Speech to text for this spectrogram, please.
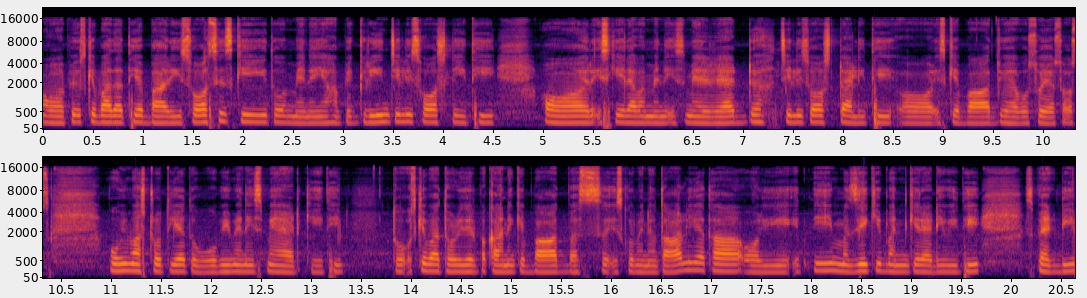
और फिर उसके बाद आती है बारी सॉसेस की तो मैंने यहाँ पे ग्रीन चिली सॉस ली थी और इसके अलावा मैंने इसमें रेड चिली सॉस डाली थी और इसके बाद जो है वो सोया सॉस वो भी मस्ट होती है तो वो भी मैंने इसमें ऐड की थी। तो उसके बाद थोड़ी देर पकाने के बाद बस इसको मैंने उतार लिया था और ये इतनी मज़े की बन के रेडी हुई थी। स्पैगडी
